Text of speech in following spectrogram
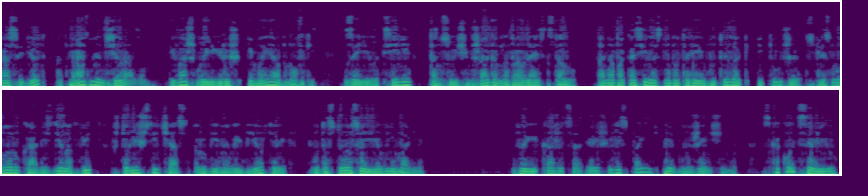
раз идет, отпразднуем все разом. И ваш выигрыш, и мои обновки, заявила Ксения, танцующим шагом направляясь к столу. Она покосилась на батарею бутылок и тут же всплеснула руками, сделав вид, что лишь сейчас рубиновый Бьортери удостоился ее внимания. «Вы, кажется, решили споить бедную женщину. С какой целью,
